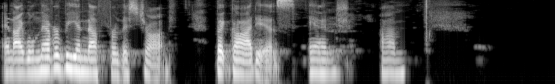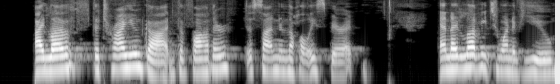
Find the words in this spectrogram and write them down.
and I will never be enough for this job, but God is, and um, I love the triune God, the Father, the Son, and the Holy Spirit. And I love each one of you.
